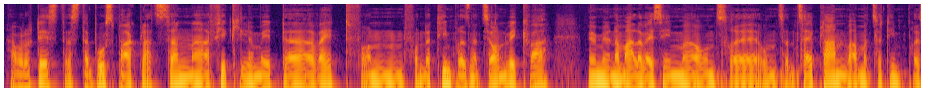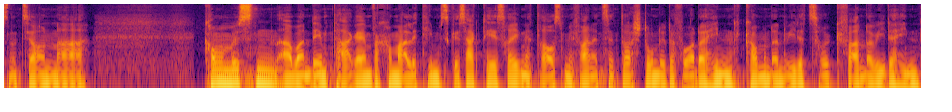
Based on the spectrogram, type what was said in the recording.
Aber durch das, dass der Busparkplatz dann äh, vier Kilometer weit von, von der Teampräsentation weg war, wir haben ja normalerweise immer unsere, unseren Zeitplan, wann wir zur Teampräsentation äh, kommen müssen, aber an dem Tag einfach haben alle Teams gesagt, hey, es regnet draußen, wir fahren jetzt nicht eine Stunde davor dahin, kommen dann wieder zurück, fahren da wieder hin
